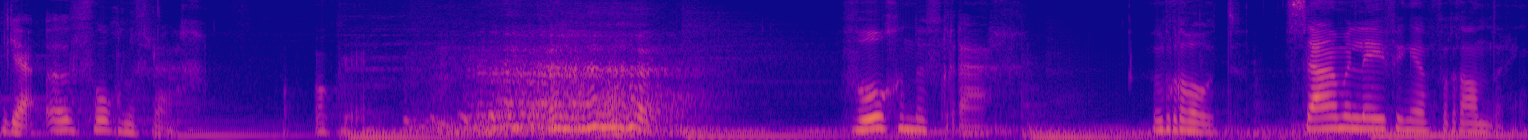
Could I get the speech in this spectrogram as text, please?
ja eh, volgende vraag. Oké. Volgende vraag. Rood. Samenleving en verandering.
